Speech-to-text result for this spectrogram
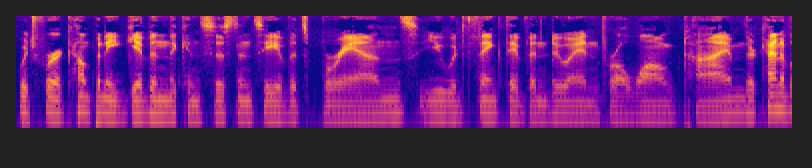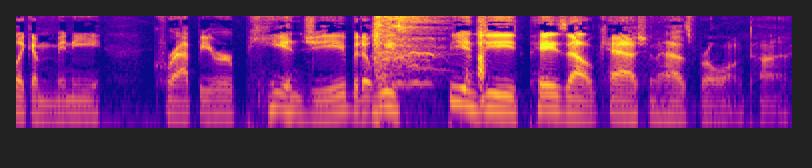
which for a company given the consistency of its brands, you would think they've been doing for a long time. They're kind of like a mini crappier P&G, but at least P&G pays out cash and has for a long time.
